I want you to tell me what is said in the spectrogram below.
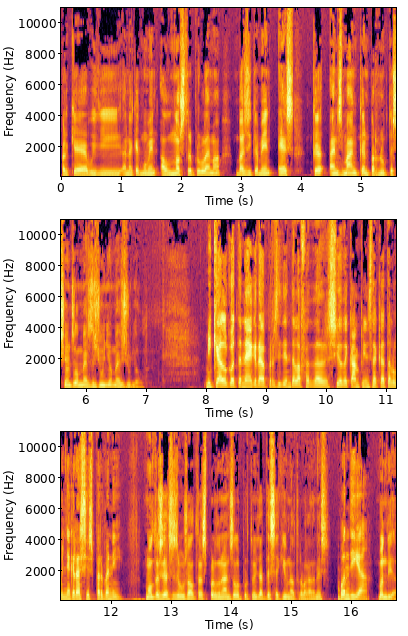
perquè, vull dir, en aquest moment el nostre problema, bàsicament, és que ens manquen pernoctacions al mes de juny i al mes de juliol. Miquel Gotanegra, president de la Federació de Càmpings de Catalunya, gràcies per venir. Moltes gràcies a vosaltres per donar-nos l'oportunitat de ser aquí una altra vegada més. Bon dia. Bon dia.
